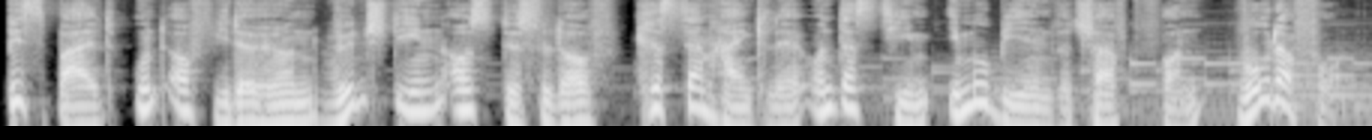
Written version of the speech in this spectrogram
Bis bald und auf Wiederhören wünscht Ihnen aus Düsseldorf Christian Heinkle und das Team Immobilienwirtschaft von Vodafone.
